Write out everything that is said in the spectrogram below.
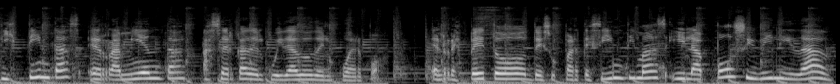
distintas herramientas acerca del cuidado del cuerpo, el respeto de sus partes íntimas y la posibilidad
